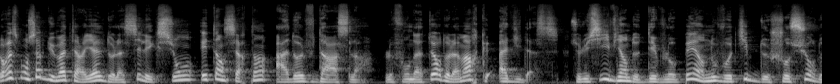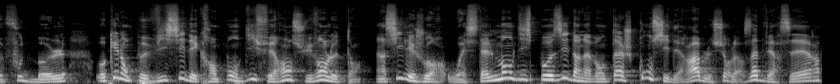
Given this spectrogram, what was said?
Le responsable du matériel de la sélection est un certain Adolf Dassler, le fondateur de la marque Adidas. Celui-ci vient de développer un nouveau type de chaussures de football auquel on peut visser des crampons différents suivant le temps. Ainsi, les joueurs ouest-allemands disposaient d'un avantage considérable sur leurs adversaires,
